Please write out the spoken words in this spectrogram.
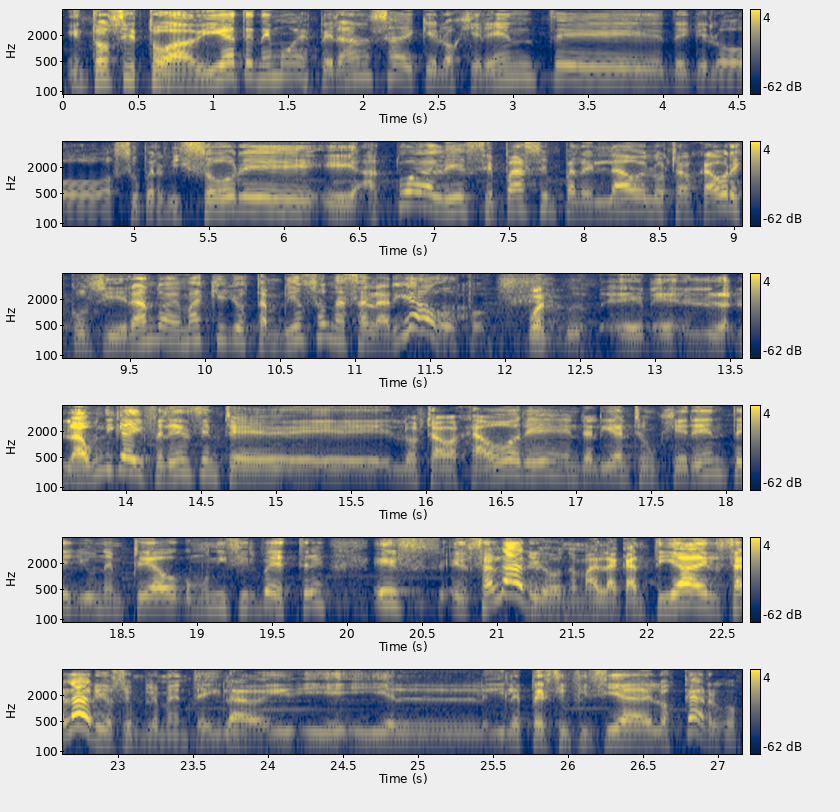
Entonces todavía tenemos esperanza de que los gerentes, de que los supervisores eh, actuales se pasen para el lado de los trabajadores, considerando además que ellos también son asalariados. Bueno, eh, eh, la única diferencia entre los trabajadores, en realidad entre un gerente y un empleado común y silvestre, es el salario, nomás la cantidad del salario simplemente y la, y la especificidad de los cargos.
